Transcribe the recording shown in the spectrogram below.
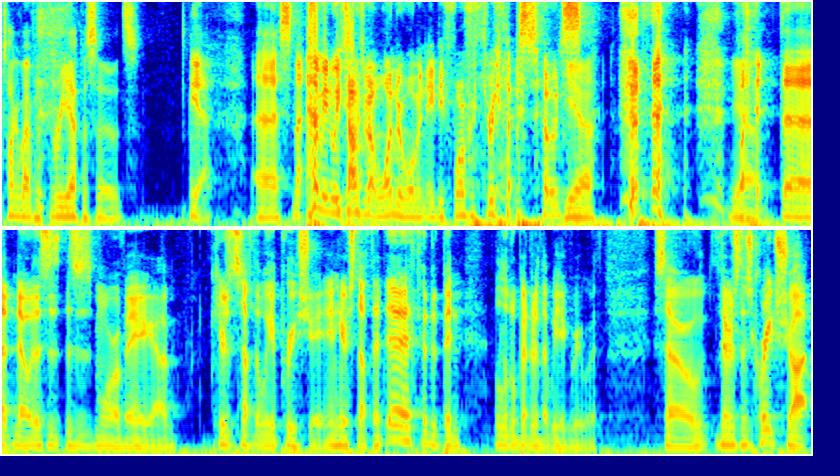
Talk about it for three episodes. yeah. Uh, Sni- I mean, we talked about Wonder Woman '84 for three episodes. Yeah. Yeah. But uh, no, this is this is more of a uh, here's the stuff that we appreciate, and here's stuff that eh, could have been a little better that we agree with. So there's this great shot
